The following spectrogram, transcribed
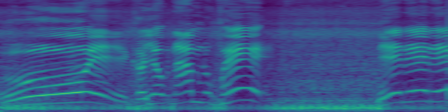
โอ้ย เขายกน้ำลูกเพ่ดีดีดี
